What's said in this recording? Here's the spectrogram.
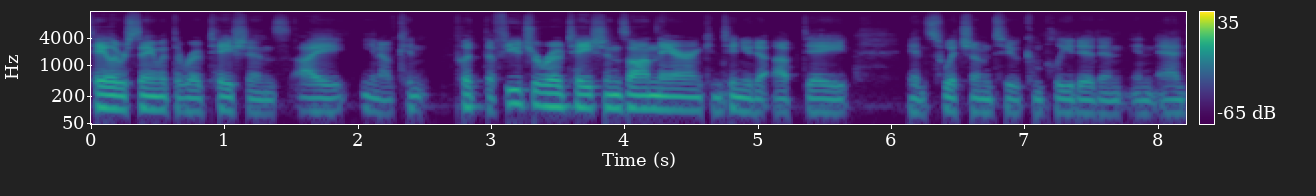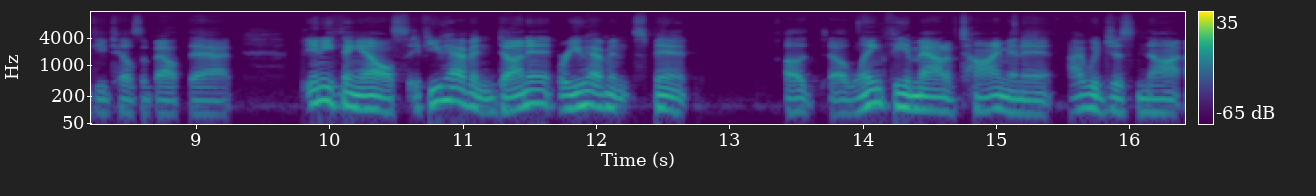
taylor was saying with the rotations i you know can put the future rotations on there and continue to update and switch them to completed and, and add details about that anything else, if you haven't done it or you haven't spent a, a, lengthy amount of time in it, I would just not,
